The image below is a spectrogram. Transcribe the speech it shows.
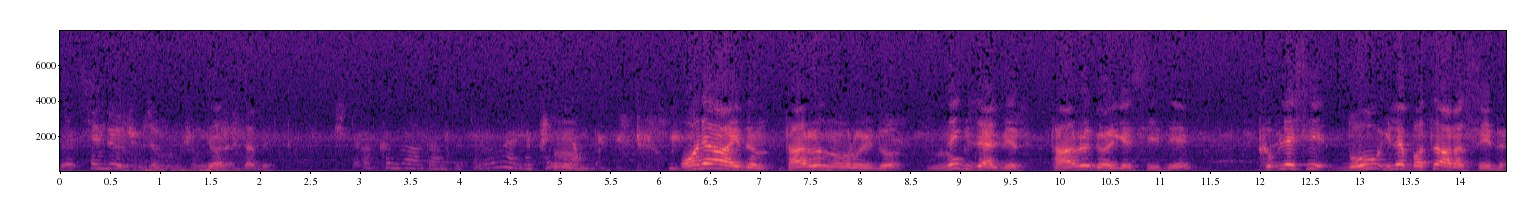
deriz. Kendi ölçümüze vurmuş oluyor. Göre tabii. Akıllı adamdı diyorlar ya peygamber. O ne aydın Tanrı nuruydu, ne güzel bir Tanrı gölgesiydi. Kıblesi doğu ile batı arasıydı.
